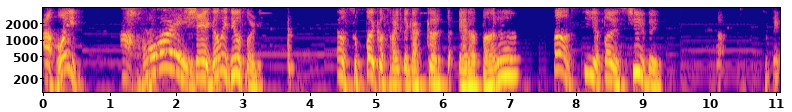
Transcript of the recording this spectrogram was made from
Arroi! Arroi! Chegamos em Dilford. Eu suponho que você vai entregar a carta. Era para. Ah, sim, é para Steven. Tá, você não tem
